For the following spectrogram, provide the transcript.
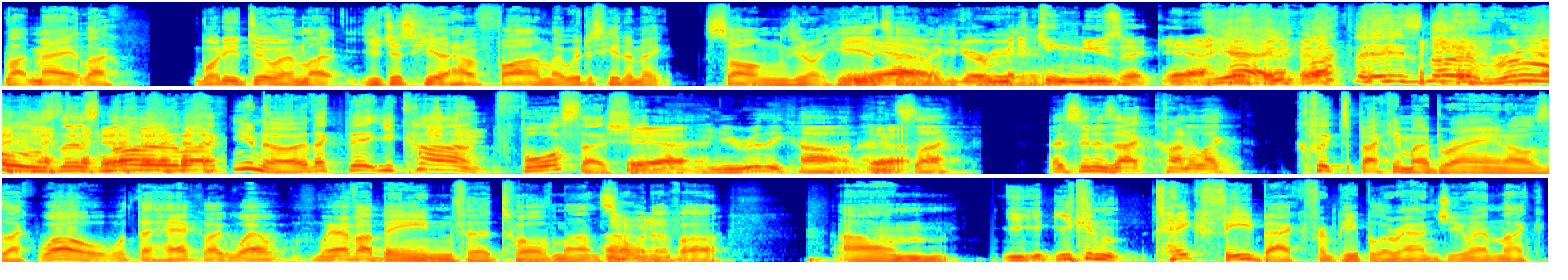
like mate like. What are you doing? Like, you're just here to have fun. Like, we're just here to make songs. You're not here yeah, to a you're making music. Yeah. yeah, like there's no rules. There's no like you know like that you can't force that shit, Yeah. man. You really can't. And Yeah. it's like as soon as that kind of like clicked back in my brain, I was like, whoa, what the heck? Like where where have I been for 12 months or Mhm. whatever? Um, you you can take feedback from people around you and like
